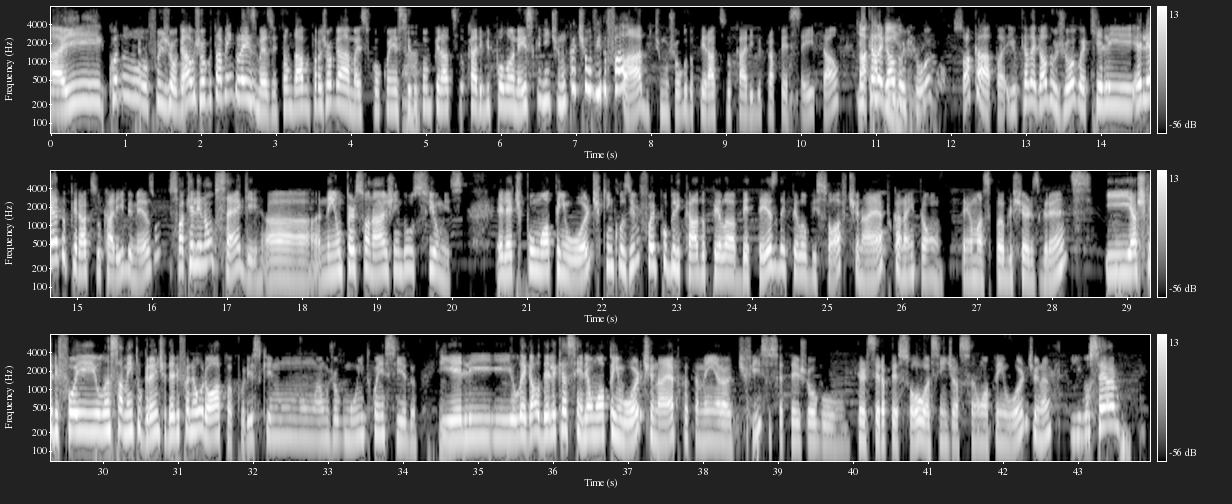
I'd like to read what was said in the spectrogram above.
Aí, quando fui jogar, o jogo tava em inglês mesmo, então dava para jogar, mas ficou conhecido ah. como Piratas do Caribe polonês, que a gente nunca tinha ouvido falar. Tinha um jogo do Piratas do Caribe para PC e tal. Só e o que é legal do jogo, só capa. E o que é legal do jogo é que ele, ele é do Piratas do Caribe mesmo, só que ele não segue uh, nenhum personagem dos filmes. Ele é tipo um open world, que inclusive foi publicado pela Bethesda e pela Ubisoft na época, né? Então tem umas publishers grandes. E acho que ele foi. O lançamento grande dele foi na Europa, por isso que não, não é um jogo muito conhecido. Sim. E ele. O legal dele é que assim, ele é um open world, na época também era difícil você ter jogo terceira pessoa, assim, de ação open world, né? E você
